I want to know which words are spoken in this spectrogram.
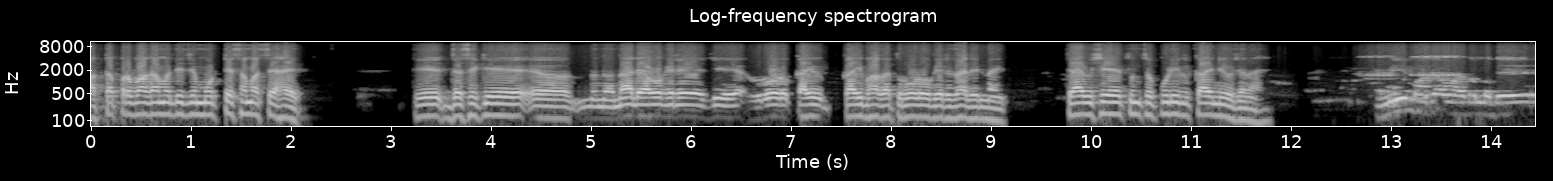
आता प्रभागामध्ये जे मोठे समस्या आहेत ते जसे की अ, न- न- नाल्या वगैरे जे रोड काही काही भागात रोड वगैरे झालेले नाहीत त्याविषयी तुमचं पुढील काय नियोजन आहे? मी माझ्या वार्डामध्ये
